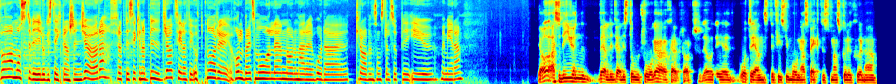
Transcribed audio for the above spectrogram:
Vad måste vi i logistikbranschen göra för att vi ska kunna bidra till att vi uppnår eh, hållbarhetsmålen och de här eh, hårda kraven som ställs upp i EU med mera? Ja, alltså det är ju en väldigt, väldigt stor fråga självklart. Och det, återigen, det finns ju många aspekter som man skulle kunna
